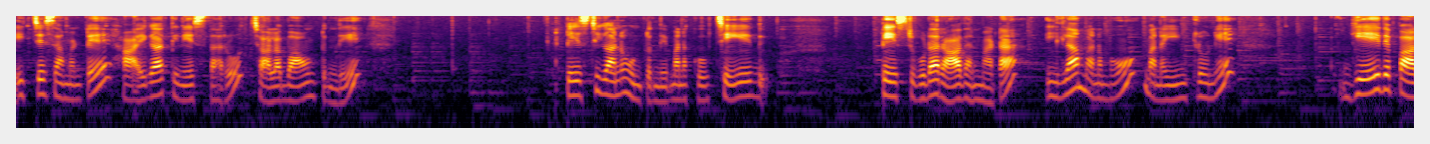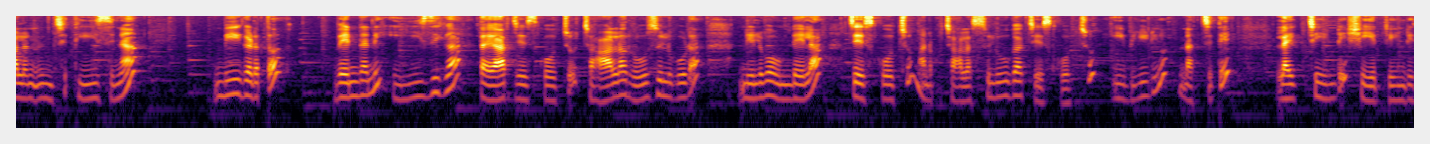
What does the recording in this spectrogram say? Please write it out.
ఇచ్చేసామంటే హాయిగా తినేస్తారు. చాలా బాగుంటుంది. టేస్టీగాను ఉంటుంది. మనకు చేదు టేస్ట్ కూడా రాదనమాట. ఇలా మనము మన ఇంట్లోనే గేదె పాల నుంచి తీసిన మీగడతో వెన్నని ఈజీగా తయారు చేసుకోవచ్చు. చాలా రోజులు కూడా నిల్వ ఉండేలా చేసుకోవచ్చు. మనకు చాలా సులువుగా చేసుకోవచ్చు. ఈ వీడియో నచ్చితే లైక్ చేయండి షేర్ చేయండి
